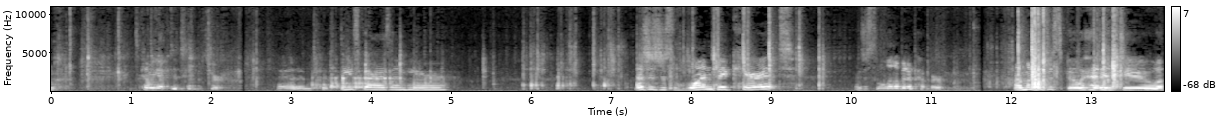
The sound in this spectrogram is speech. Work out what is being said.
it's coming up to temperature. Go ahead and put these guys in here. This is just one big carrot and just a little bit of pepper. I'm going to just go ahead and do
